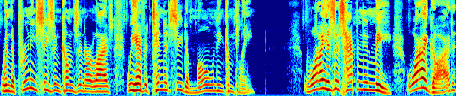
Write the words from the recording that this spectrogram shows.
When the pruning season comes in our lives, we have a tendency to moan and complain. Why is this happening to me? Why, God?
